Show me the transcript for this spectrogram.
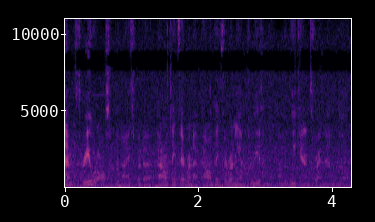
An M3 would also be nice, but uh, I don't think they run. I don't think they're running M3s on the, on the weekends right now, though.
